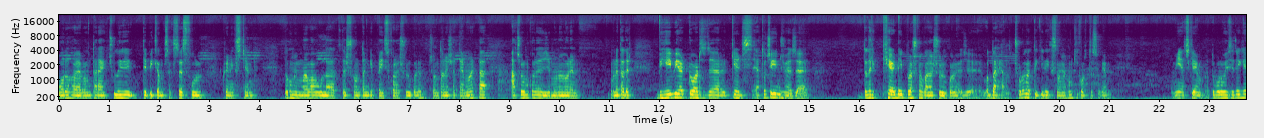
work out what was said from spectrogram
বড় হয় এবং তারা actually they become successful to an extent তখন ওই মা বাবাগুলা তাদের সন্তানকে প্রেস করা শুরু করে সন্তানের সাথে এমন একটা আচরণ করে যে মনে করেন মানে তাদের বিহেভিয়ার টুয়ার্ডস দেয়ার কিডস এত চেঞ্জ হয়ে যায়, তাদের খেয়েই প্রশ্ন করা শুরু করে যে ওদ্দা হেল ছোটো থাকতে কী দেখছিলাম এখন কী করতেছো কেন? আমি আজকে এত বড় হয়েছে দেখে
